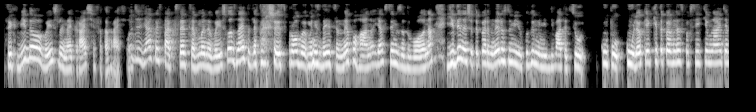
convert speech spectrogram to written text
з цих відео вийшли найкращі фотографії. Отже, якось так все це в мене вийшло. Знаєте, для першої спроби мені здається непогано. Я всім задоволена. Єдине, що тепер не розумію, куди мені дівати цю купу кульок, які тепер в нас по всій кімнаті.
